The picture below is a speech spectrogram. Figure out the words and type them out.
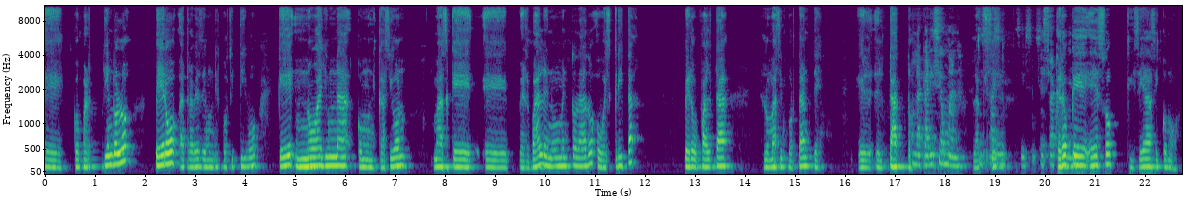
Eh, compartiéndolo, pero a través de un dispositivo que no hay una comunicación más que eh, verbal en un momento dado o escrita, pero falta lo más importante, el, tacto. La caricia humana. sí, Creo que eso quisiera así como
